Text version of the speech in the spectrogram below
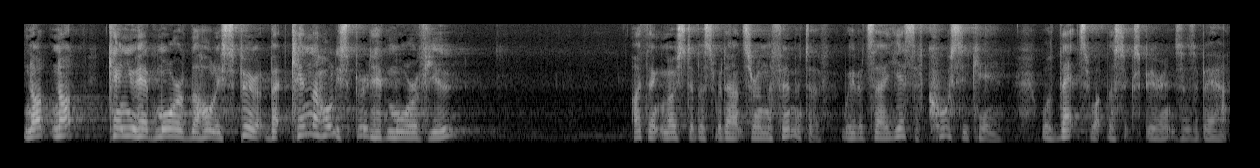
Not, not can you have more of the Holy Spirit, but can the Holy Spirit have more of you? I think most of us would answer in the affirmative. We would say, Yes, of course he can. Well, that's what this experience is about.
